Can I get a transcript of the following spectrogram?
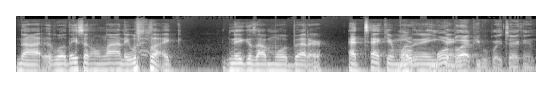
Nah. Well, they said online they was like niggas are more better at Tekken more, More, than anything. more black people play Tekken.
